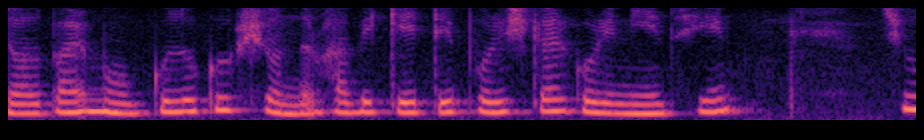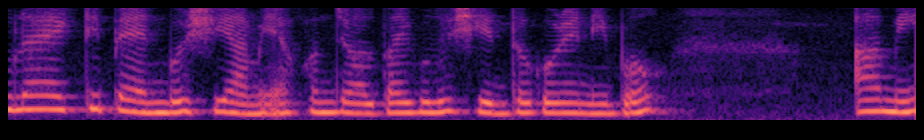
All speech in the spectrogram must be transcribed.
জলপাইয়ের মুখগুলো খুব সুন্দরভাবে কেটে পরিষ্কার করে নিয়েছি। চুলায় একটি প্যান বসিয়ে আমি এখন জলপাইগুলো সিদ্ধ করে নিব। আমি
